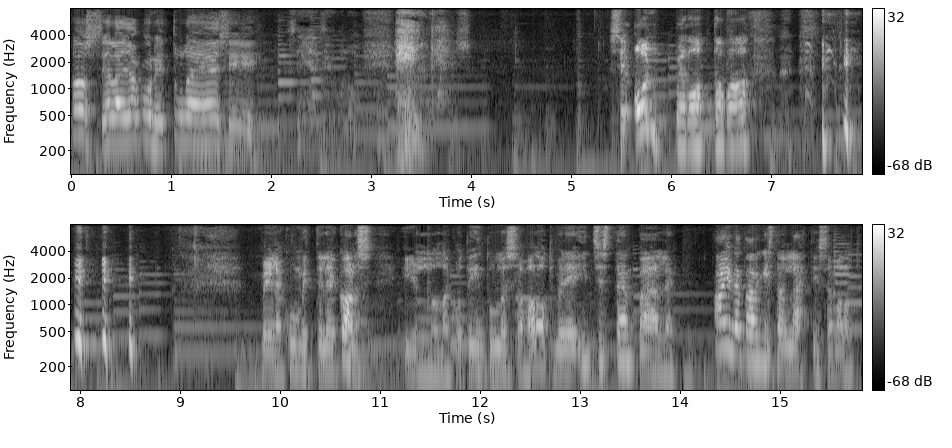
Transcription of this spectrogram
jos siellä joku niin tulee esiin. Henkäys. Se on pelottavaa. Meillä kummittelee kans. Illalla kotiin tullessa valot menee itsestään päälle. Aina tarkistan lähtiessä valot.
